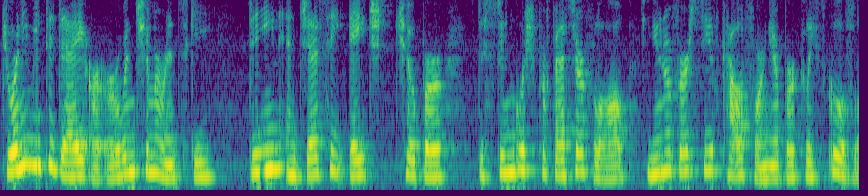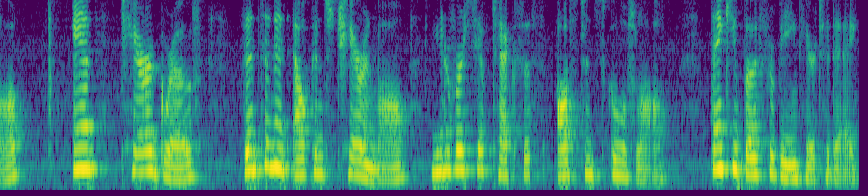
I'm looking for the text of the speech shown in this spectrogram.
Joining me today are Erwin Chemerinsky, Dean and Jesse H. Choper, Distinguished Professor of Law, University of California, Berkeley School of Law, and Tara Grove, Vinson and Elkins Chair in Law, University of Texas, Austin School of Law. Thank you both for being here today.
